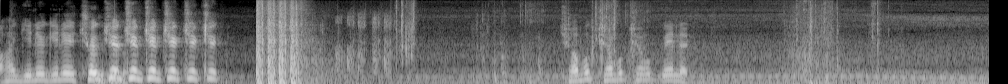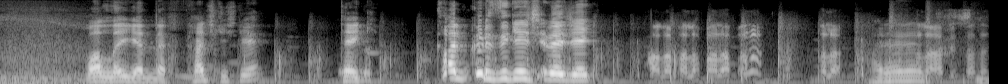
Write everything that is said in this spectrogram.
Aha geliyor geliyor. Çök çök çök çök çök çök çök. Çabuk çabuk çabuk beyler. Vallahi geldiler. Kaç kişi? Tek. Kalp krizi geçirecek. Pala pala pala pala. Pala Hayır hayır. pala abi pala.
